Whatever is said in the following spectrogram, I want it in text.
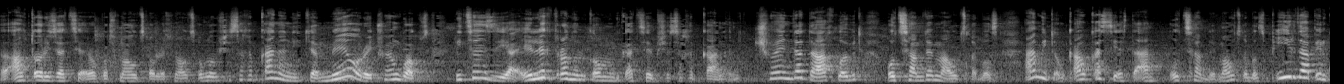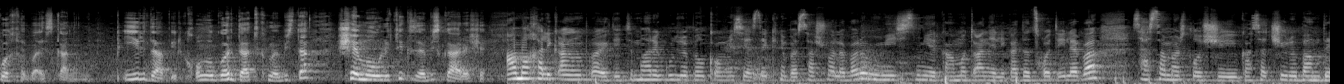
ავტორიზაცია როგორც მაუწყებლებს მაუწყებლობის შესახებ კანონით და მეორე ჩვენ გვაქვს ლიცენზია ელექტრონული კომუნიკაციების შესახებ კანონით ჩვენ და დაახლოებით 20-მდე მაუწყებელს ამიტომ კავკასიას და ამ 20-მდე მაუწყებელს პირდაპირ გვეხება ეს კანონი პირდაპირ ყოველგვარ დათქმების და შემოვლითი გზების გარეშე. ამ ახალი კანონ პროექტით მარეგულირებელ კომისიას ექნება საშუალება, რომ მის მიერ გამოტანილი გადაწყვეტილება სასამართლოში გასაჩივრებამდე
